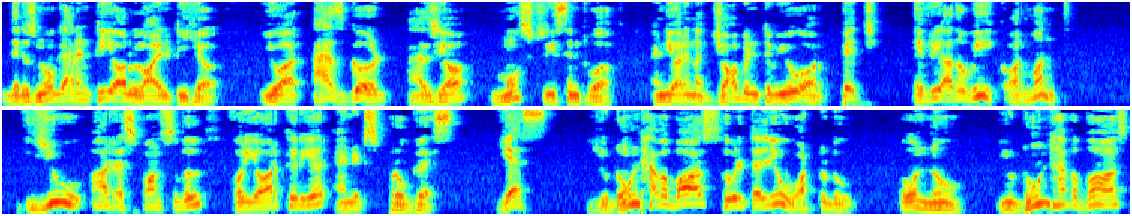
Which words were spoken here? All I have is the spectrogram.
There is no guarantee or loyalty here. You are as good as your most recent work. and you are in a job interview or pitch every other week or month. You are responsible for your career and its progress. Yes, you don't have a boss who will tell you what to do. Oh no, you don't have a boss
